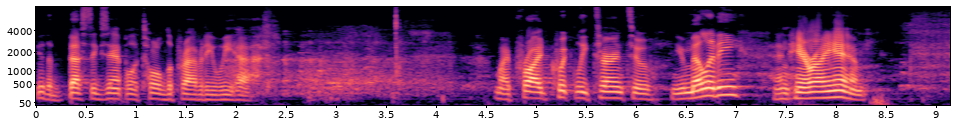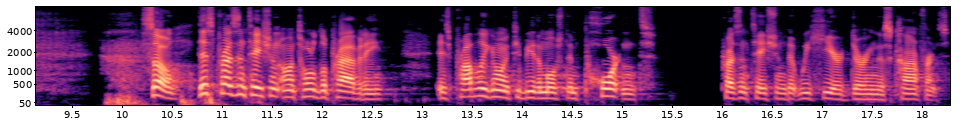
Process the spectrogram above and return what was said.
you're the best example of total depravity we have." my pride quickly turned to humility, and here I am. So, this presentation on total depravity is probably going to be the most important presentation that we hear during this conference.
